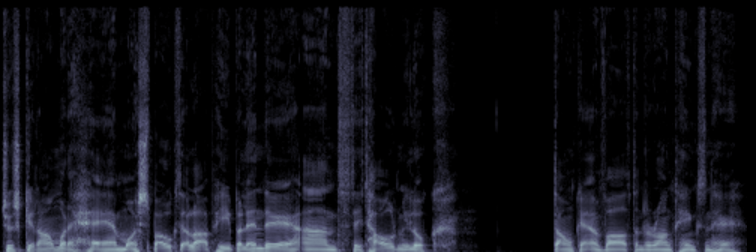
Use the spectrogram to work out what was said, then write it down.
just get on with it. Um, I spoke to a lot of people in there, and they told me, "Look, don't get involved in the wrong things in here."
